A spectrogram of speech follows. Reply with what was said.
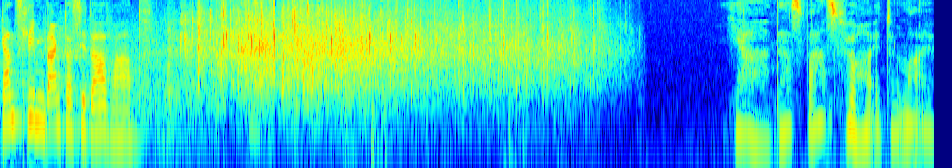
Ganz lieben Dank, dass ihr da wart. Ja, das war's für heute mal.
